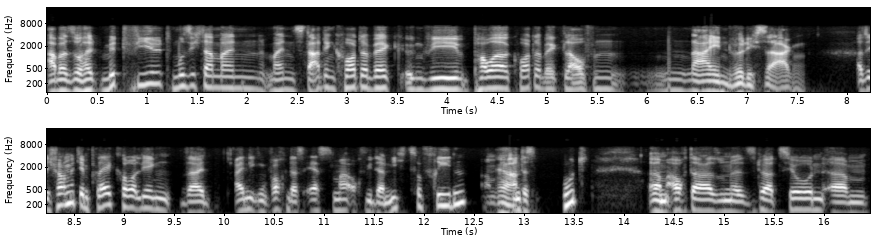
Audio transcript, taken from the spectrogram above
Aber so halt Midfield, muss ich da meinen, meinen Starting Quarterback irgendwie Power Quarterback laufen? Nein, würde ich sagen. Also ich war mit dem Play Calling seit einigen Wochen das erste Mal auch wieder nicht zufrieden. Ich ja. fand es gut. Ähm, auch da so eine Situation, ähm,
